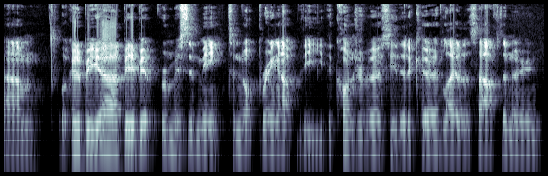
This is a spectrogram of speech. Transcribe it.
Um, look, it'd be a, be a bit remiss of me to not bring up the, the controversy that occurred later this afternoon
